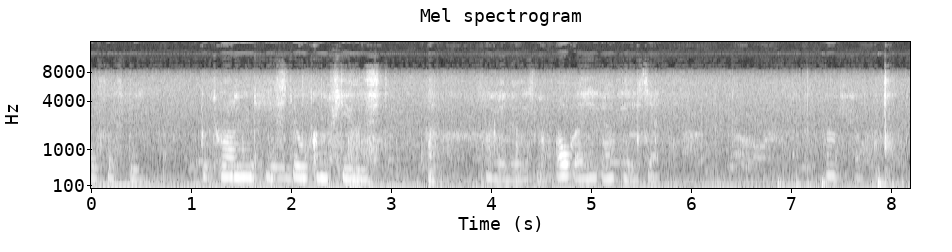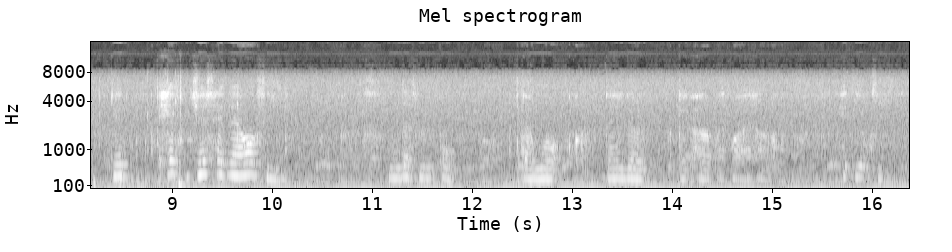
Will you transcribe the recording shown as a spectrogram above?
Or 15. Pretend he's still confused. Okay, no, he's not. Oh, okay, okay, he's dead. Okay. Did hit, just hit their oxygen. And doesn't, oh, they rock. They don't get hurt by fire. Hit the oxygen.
